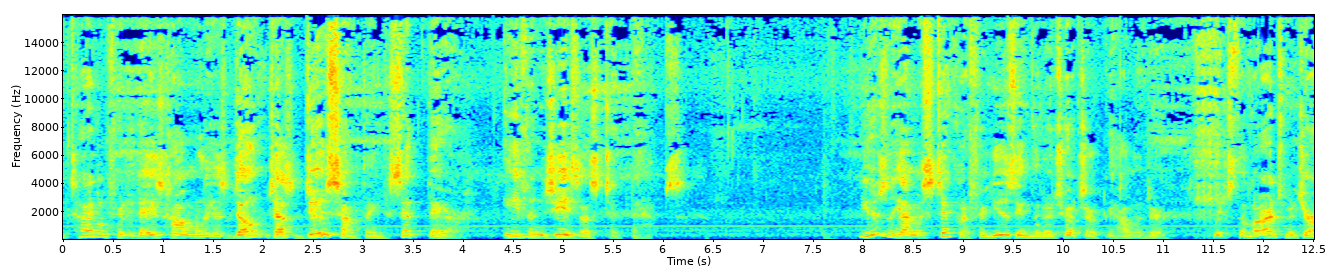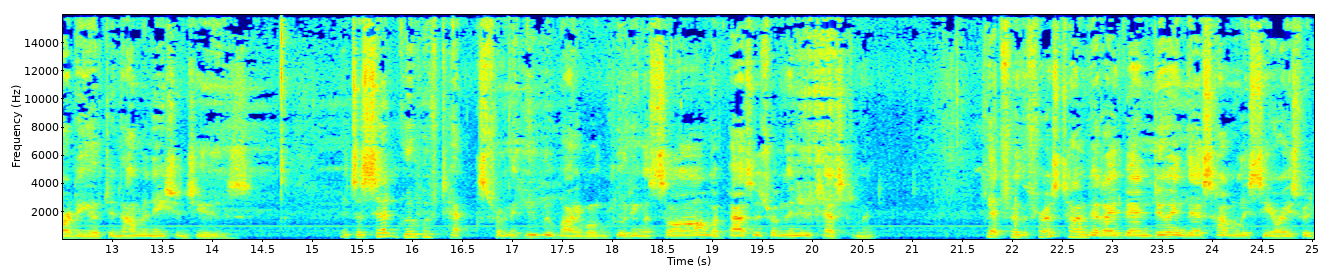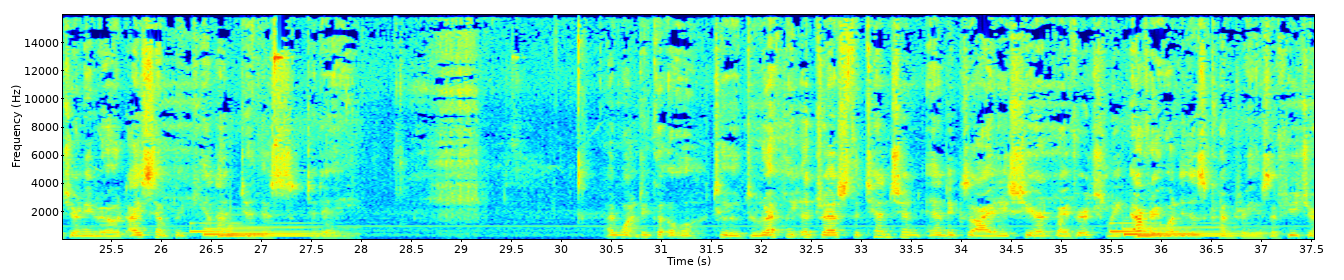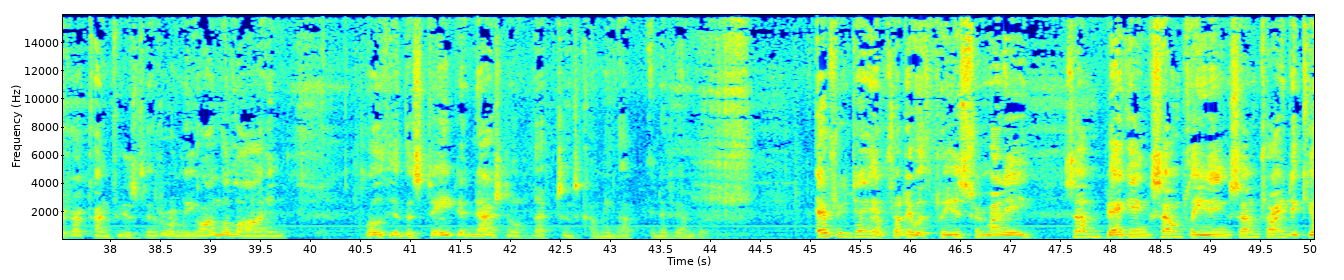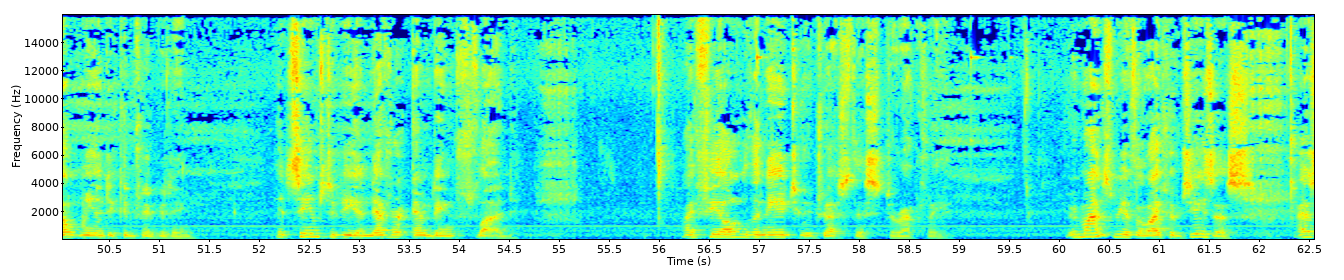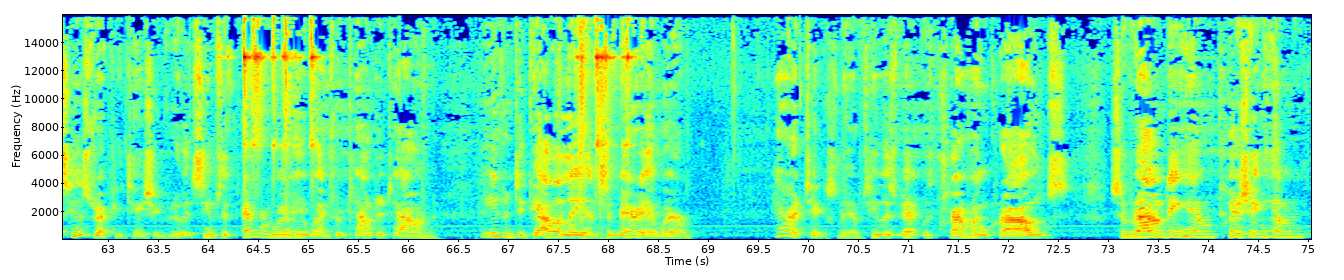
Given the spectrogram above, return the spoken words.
The title for today's homily is Don't Just Do Something, Sit There. Even Jesus took naps. Usually I'm a stickler for using the liturgical calendar, which the large majority of denominations use. It's a set group of texts from the Hebrew Bible, including a psalm, a passage from the New Testament. Yet for the first time that I've been doing this homily series for Journey Road, I simply cannot do this today. I want to go to directly address the tension and anxiety shared by virtually everyone in this country as the future of our country is literally on the line, both in the state and national elections coming up in November. Every day I'm flooded with pleas for money, some begging, some pleading, some trying to guilt me into contributing. It seems to be a never-ending flood. I feel the need to address this directly. Reminds me of the life of Jesus. As his reputation grew, it seems that everywhere he went, from town to town, even to Galilee and Samaria, where heretics lived, he was met with clamoring crowds, surrounding him, pushing him,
